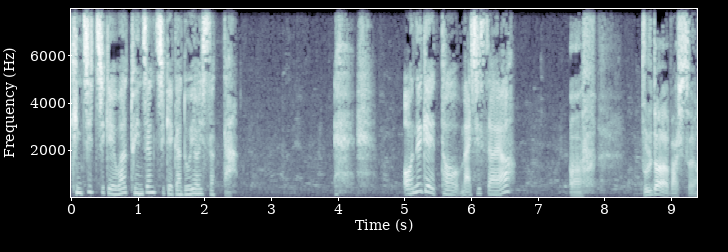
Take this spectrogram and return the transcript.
김치찌개와 된장찌개가 놓여 있었다. 어느 게 더 맛있어요? 아, 둘 다 맛있어요.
